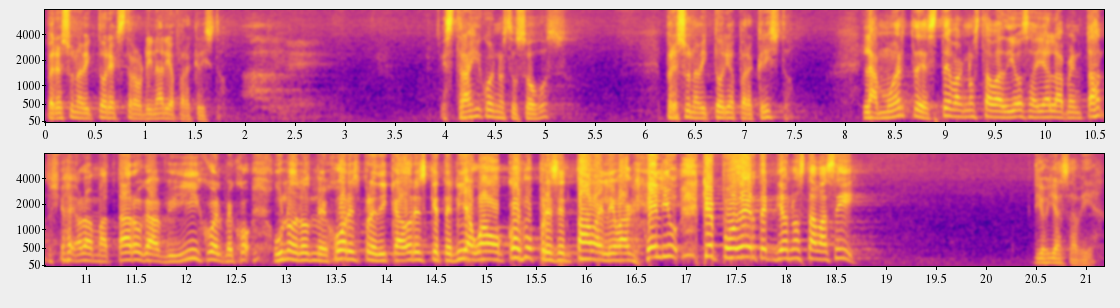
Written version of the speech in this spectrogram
pero es una victoria extraordinaria para Cristo. Es trágico en nuestros ojos, pero es una victoria para Cristo. La muerte de Esteban no estaba Dios allá lamentando, y ahora mataron a mi hijo, el mejor, uno de los mejores predicadores que tenía. Wow, cómo presentaba el evangelio, qué poder. Dios no estaba así. Dios ya sabía.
